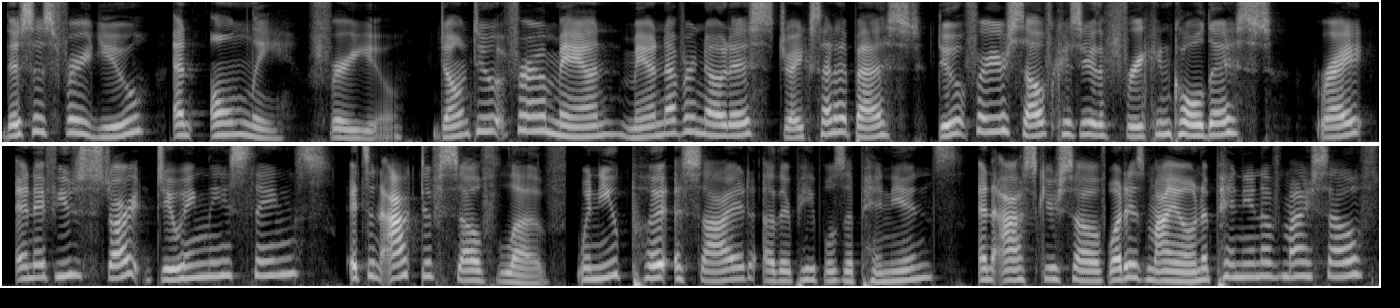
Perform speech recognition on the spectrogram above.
This is for you and only for you. Don't do it for a man. Man never noticed. Drake said it best. Do it for yourself because you're the freaking coldest right? And if you start doing these things, it's an act of self love. When you put aside other people's opinions and ask yourself, what is my own opinion of myself?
